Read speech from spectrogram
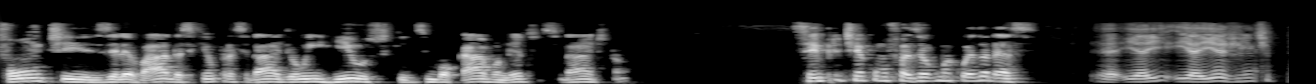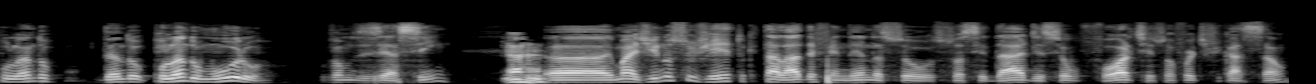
fontes elevadas que iam para a cidade, ou em rios que desembocavam dentro da cidade. Então, sempre tinha como fazer alguma coisa dessa. É, e, aí, e aí a gente pulando, dando, pulando o muro, vamos dizer assim, Uhum. Uh, imagina o sujeito que está lá defendendo a sua, sua cidade, seu forte, sua fortificação,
